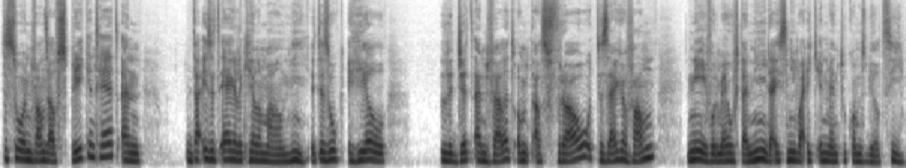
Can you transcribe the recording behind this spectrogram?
Het is zo'n vanzelfsprekendheid en dat is het eigenlijk helemaal niet. Het is ook heel legit en valid om als vrouw te zeggen van nee, voor mij hoeft dat niet. Dat is niet wat ik in mijn toekomstbeeld zie.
